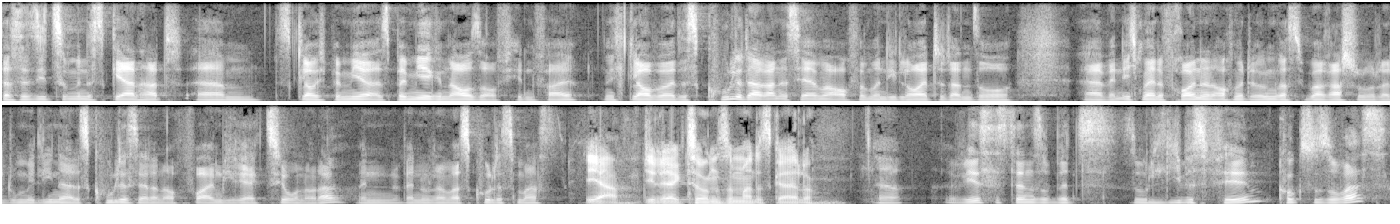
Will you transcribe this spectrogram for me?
dass er sie zumindest gern hat. Ähm, das glaube ich bei mir, ist bei mir genauso auf jeden Fall. Ich glaube, das Coole daran ist ja immer auch, wenn man die Leute dann so, äh, wenn ich meine Freundin auch mit irgendwas überrasche oder du Melina, das Coole ist ja dann auch vor allem die Reaktion, oder? Wenn, wenn du dann was Cooles machst. Ja, die Reaktion ist immer das Geile. Ja. Wie ist es denn so mit so Liebesfilm? Guckst du sowas?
